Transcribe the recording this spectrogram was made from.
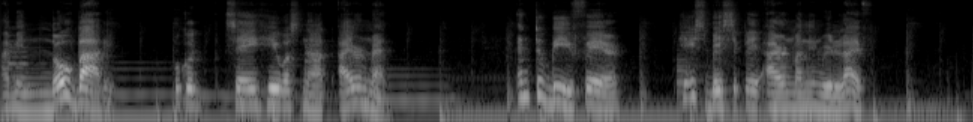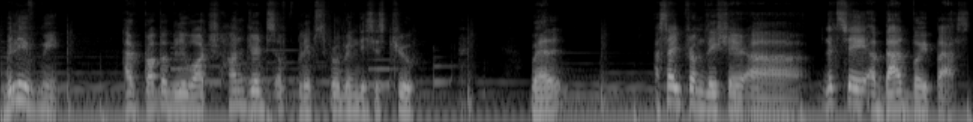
I mean nobody, who could say he was not Iron Man. And to be fair, he is basically Iron Man in real life. Believe me, I've probably watched hundreds of clips proving this is true. Well, aside from they share, uh, let's say, a bad boy past,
